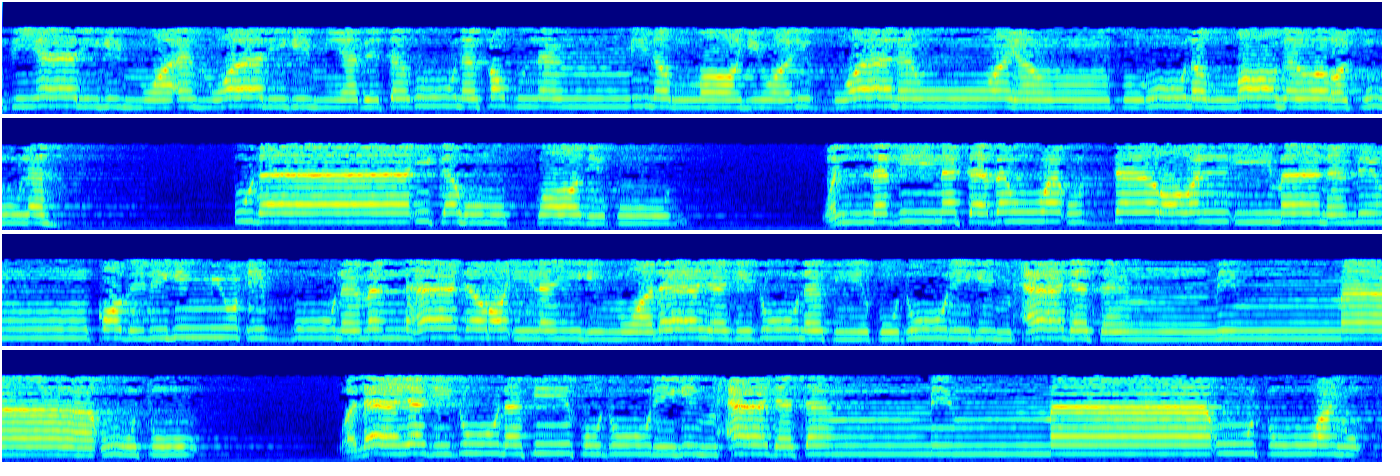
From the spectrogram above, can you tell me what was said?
ديارهم وأموالهم يبتغون فضلا من الله ورضوانا وينصرون الله ورسوله. أولئك هم الصادقون. والذين تبوأوا الدار والإيمان من قبلهم يحبون من هاجر إليهم ولا يجدون في صدورهم حاجة مما أوتوا ولا يجدون في صدورهم حاجة مما أوتوا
